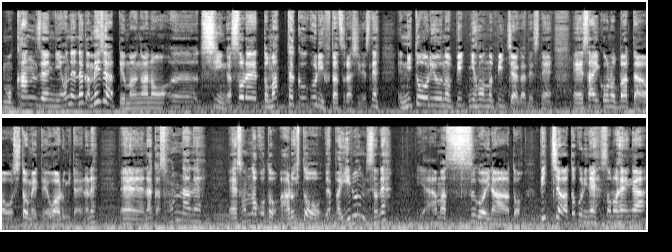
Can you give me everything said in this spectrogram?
もう完全に、ほんで、なんかメジャーっていう漫画のシーンがそれと全く売り二つらしいですね。二刀流のピ日本のピッチャーがですね、えー、最高のバッターを仕留めて終わるみたいなね、えー、なんかそんなね、えー、そんなことある人、やっぱいるんですよね。いやまあ、すごいなと。ピッチャーは特にね、その辺が、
